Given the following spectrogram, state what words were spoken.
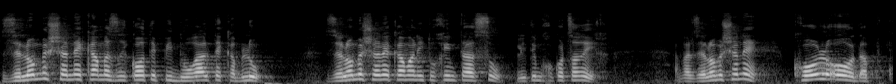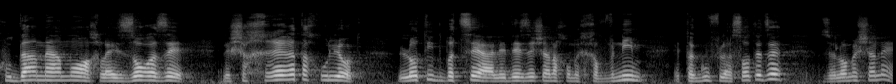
זה לא משנה כמה זריקות אפידורל תקבלו. זה לא משנה כמה ניתוחים תעשו. לעיתים רחוקות צריך. אבל זה לא משנה. כל עוד הפקודה מהמוח לאזור הזה לשחרר את החוליות לא תתבצע על ידי זה שאנחנו מכוונים את הגוף לעשות את זה, זה לא משנה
